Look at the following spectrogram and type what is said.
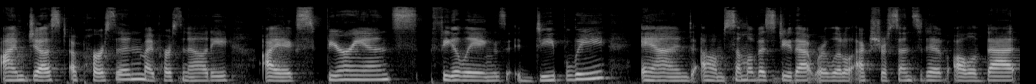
I'm just a person, my personality. I experience feelings deeply. And um, some of us do that. We're a little extra sensitive, all of that.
